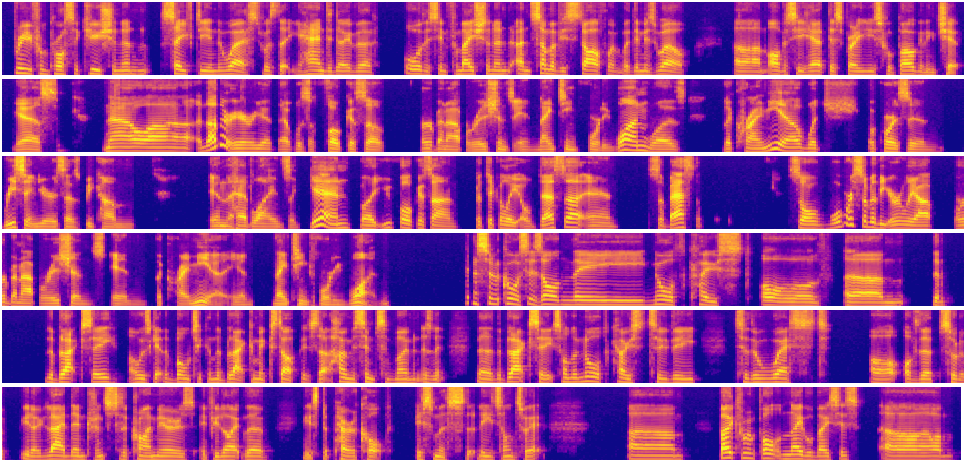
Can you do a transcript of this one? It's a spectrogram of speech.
free from prosecution and safety in the West was that he handed over all this information, and and some of his staff went with him as well. Um, obviously, he had this very useful bargaining chip. Yes. Now, uh, another area that was a focus of urban operations in 1941 was the Crimea, which, of course, in recent years has become in the headlines again. But you focus on particularly Odessa and Sebastopol. So, what were some of the early op- urban operations in the Crimea in 1941? So, of course, is on the north coast of um, the the Black Sea. I always get the Baltic and the Black mixed up. It's that Homer Simpson moment, isn't it? Uh, the Black Sea. It's on the north coast to the to the west uh, of the sort of you know land entrance to the Crimea, is if you like the it's the Perekop Isthmus that leads onto it. Um, both were important naval bases. Um,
